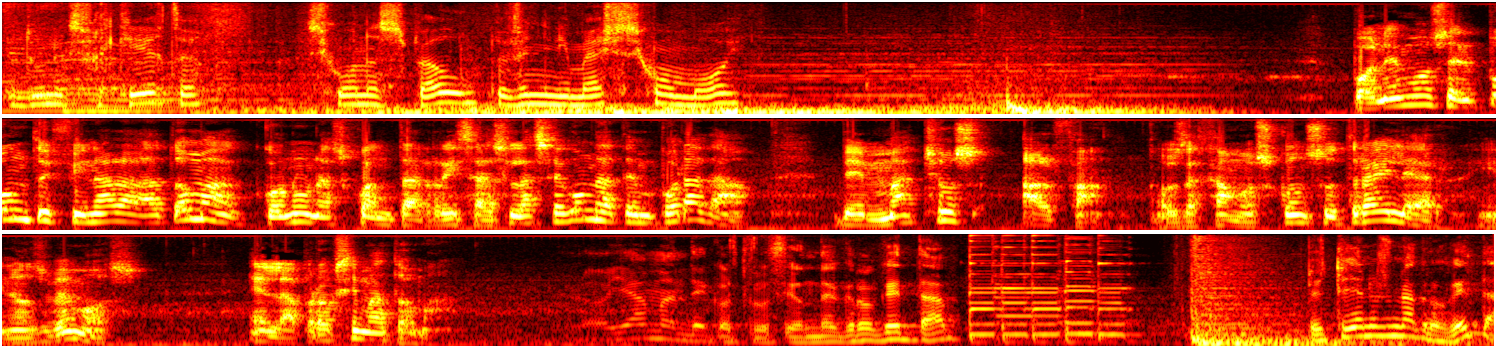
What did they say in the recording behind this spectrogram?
We doen niks verkeerd, hè. Het is gewoon een spel. We vinden die meisjes gewoon mooi. Ponemos el punto y final a la toma con unas cuantas risas. La segunda temporada de Machos Alfa. Os dejamos con su tráiler y nos vemos en la próxima toma. Lo llaman de construcción de croqueta. Pero esto ya no es una croqueta.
